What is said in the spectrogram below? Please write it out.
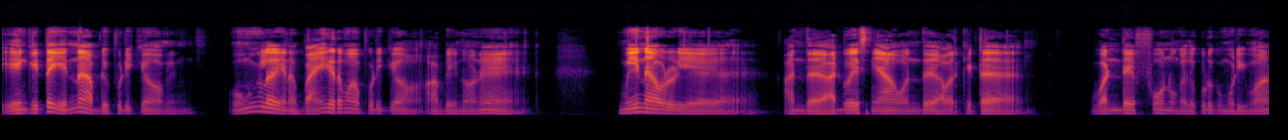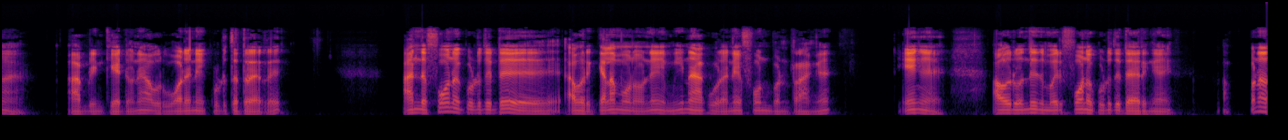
என்கிட்ட என்ன அப்படி பிடிக்கும் அப்படின்னு? உங்களை எனக்கு பயங்கரமாக பிடிக்கும் அப்படின்னோடனே மீனாவுடைய அந்த அட்வைஸ் ஞாபகம் வந்து அவர்கிட்ட ஒன் டே ஃபோன் உங்களுக்கு கொடுக்க முடியுமா? அப்படின்னு கேட்டோன்னே அவர் உடனே கொடுத்துட்றாரு. அந்த ஃபோனை கொடுத்துட்டு அவர் கிளம்பினோடனே மீனாக்கு உடனே ஃபோன் பண்ணுறாங்க ஏங்க அவர் வந்து இந்த மாதிரி ஃபோனை கொடுத்துட்டாருங்க. அப்போனா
